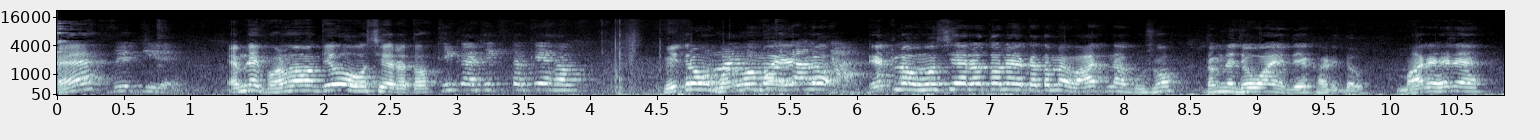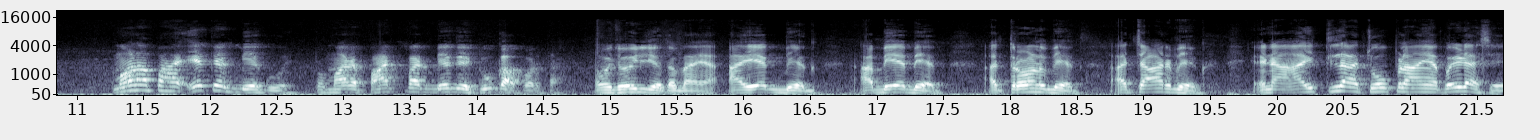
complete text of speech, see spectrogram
હે? એમને ભણવામાં કેવો હોશિયાર હતો? ઠીક ઠીક તો કે મિત્રો હું ભણવામાં એટલો એટલો હોશિયાર હતો ને કે તમે વાત ના પૂછો. તમને જોવા અહીં દેખાડી દઉં. મારે હે ને માણા પાસે એક એક બેગ હોય તો મારે પાંચ પાંચ બેગે ટૂંકા પડતા. હવે જોઈ લ્યો તમે અહીંયા આ એક બેગ આ બે બેગ આ ત્રણ બેગ આ ચાર બેગ એના આ એટલા ચોપડા અહીંયા પડ્યા છે,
